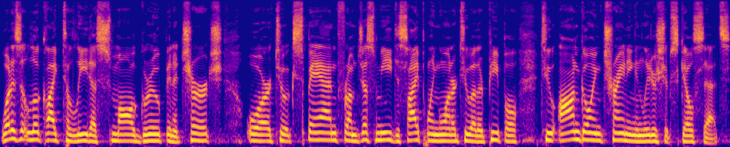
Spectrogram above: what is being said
what does it look like to lead a small group in a church or to expand from just me discipling one or two other people to ongoing training and leadership skill sets?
